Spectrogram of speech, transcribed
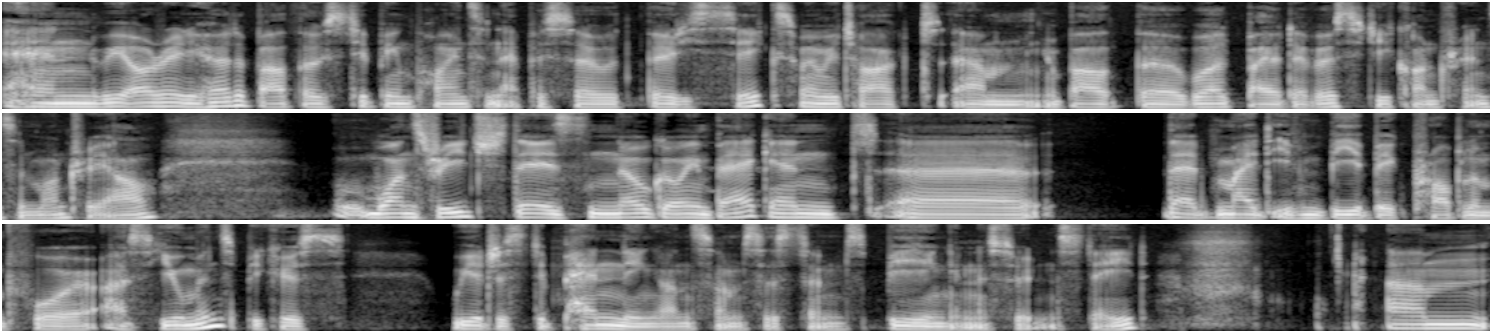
And we already heard about those tipping points in episode 36 when we talked um, about the world biodiversity conference in montreal. Once reached there's no going back and uh, that might even be a big problem for us humans because we are just depending on some systems being in a certain state. Um,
